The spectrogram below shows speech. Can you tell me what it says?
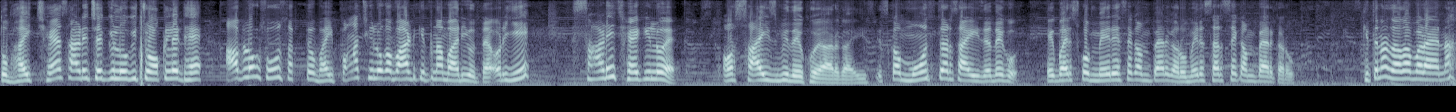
तो भाई छः साढ़े छः किलो की चॉकलेट है, आप लोग सोच सकते हो भाई, पाँच किलो का वाट कितना भारी होता है, और ये साढ़े छः किलो है। और साइज़ भी देखो यार गाइस इसका मॉन्स्टर साइज़ है, देखो, एक बार इसको मेरे से कंपेयर करो, मेरे सर से कंपेयर करो। कितना ज़्यादा बड़ा है ना?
